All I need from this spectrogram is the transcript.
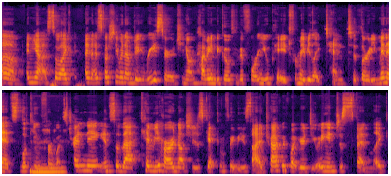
Um, and yeah, so like, and especially when I'm doing research, you know, I'm having to go through the for you page for maybe like 10 to 30 minutes looking for Mm, what's trending. And so that can be hard not to just get completely sidetracked with what you're doing and just spend like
